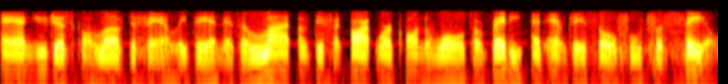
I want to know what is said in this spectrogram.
and you just gonna love the family there. And there's a lot of different artwork on the walls already at MJ Soul Food for sale,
